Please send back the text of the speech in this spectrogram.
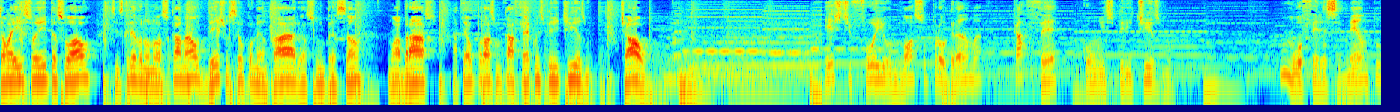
Então é isso aí, pessoal. Se inscreva no nosso canal, deixe o seu comentário, a sua impressão. Um abraço, até o próximo Café com Espiritismo. Tchau! Este foi o nosso programa Café com Espiritismo. Um oferecimento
